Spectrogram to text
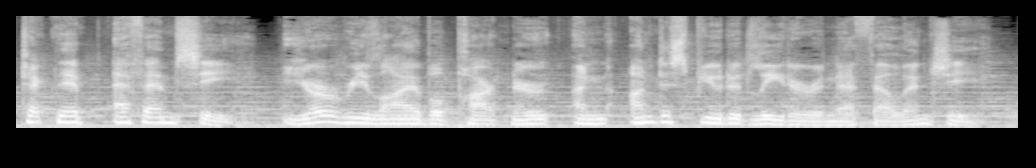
Technip FMC, your reliable partner and undisputed leader in FLNG.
